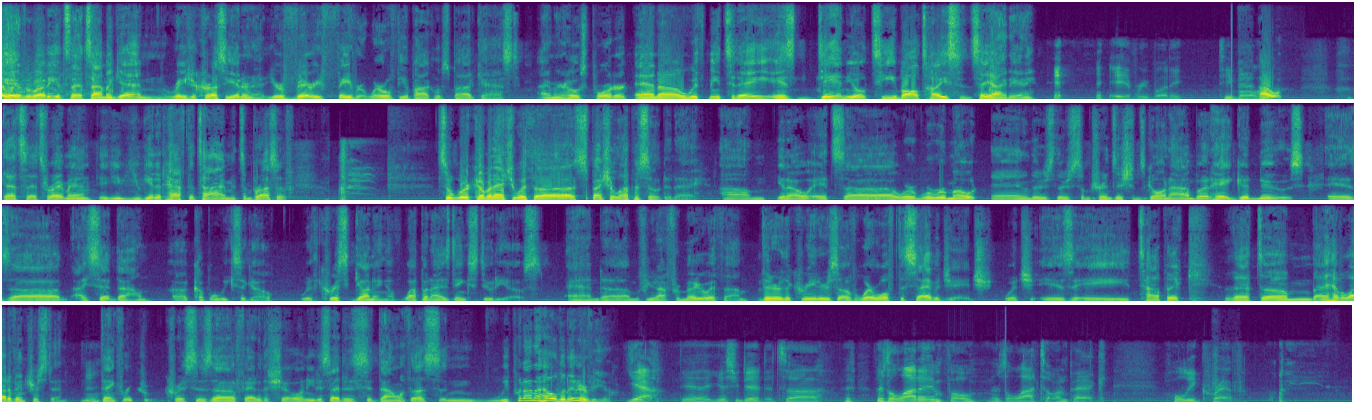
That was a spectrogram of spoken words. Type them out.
Hey, everybody, it's that time again. Rage Across the Internet, your very favorite Werewolf the Apocalypse podcast. I'm your host, Porter, and uh, with me today is Daniel T. Ball Tyson. Say hi, Danny. hey, everybody. T Ball. Uh, that's, that's right, man. You, you get it half the time. It's impressive. so, we're coming at you with a special episode today. Um, you know, it's uh, we're we're remote and there's there's some transitions going on, but hey, good news is uh, I sat down a couple weeks ago with Chris Gunning of Weaponized Ink Studios. And um, if you're not familiar with them, they're the creators of Werewolf the Savage Age, which is a topic that um, I have a lot of interest in. Yeah. Thankfully, Chris is a fan of the show, and he decided to sit down with us, and we put on a hell of an interview. Yeah, yeah, yes, you did. It's uh, there's a lot of info. There's a lot to unpack. Holy crap!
